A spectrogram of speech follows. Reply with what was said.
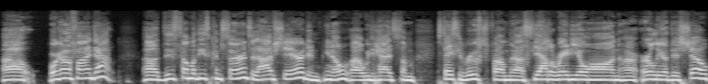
Uh, we're going to find out. Uh, these some of these concerns that I've shared, and you know, uh, we had some Stacy Rost from uh, Seattle Radio on uh, earlier this show.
